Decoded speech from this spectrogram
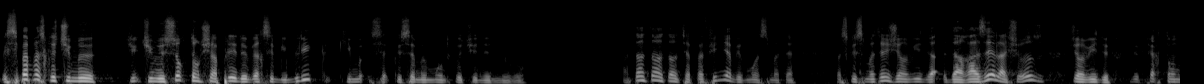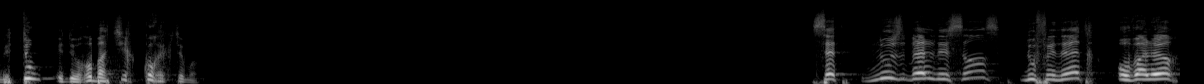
Mais ce n'est pas parce que tu me, sors ton chapelet de versets bibliques que ça me montre que tu es né de nouveau. Attends, attends, attends, tu n'as pas fini avec moi ce matin. Parce que ce matin, j'ai envie d'araser la chose, j'ai envie de faire tomber tout et de rebâtir correctement. Cette nouvelle naissance nous fait naître aux valeurs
